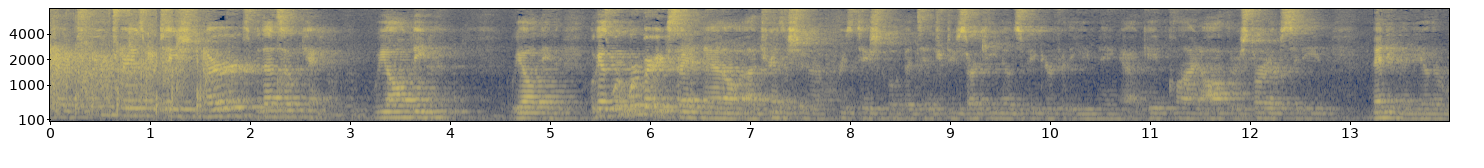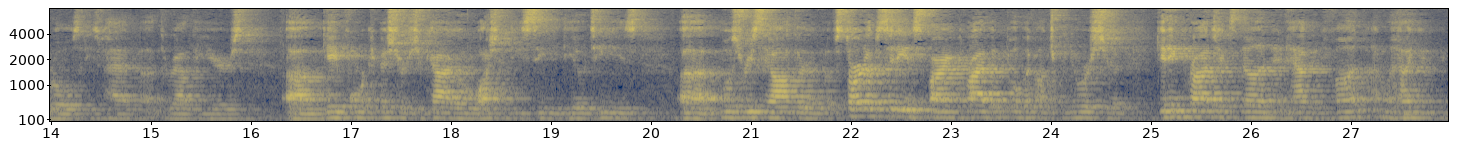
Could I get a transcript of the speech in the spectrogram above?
They're true transportation nerds, but that's okay. We all need it. We all need it. Well, guys, we're, we're very excited now, uh, transition our presentation a little bit to introduce our keynote speaker for the evening, uh, Gabe Klein, author of Startup City, and many, many other roles that he's had uh, throughout the years. Um, Gabe, former commissioner of Chicago, Washington, D.C., DOTs, uh, most recently author of Startup City, Inspiring Private and Public Entrepreneurship, Getting Projects Done and Having Fun. I don't know how you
